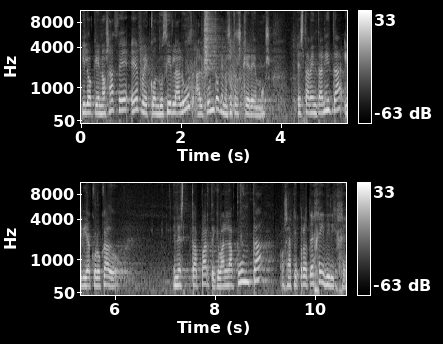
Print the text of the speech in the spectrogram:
y lo que nos hace es reconducir la luz al punto que nosotros queremos. Esta ventanita iría colocado en esta parte que va en la punta, O sea, que protege y dirige.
